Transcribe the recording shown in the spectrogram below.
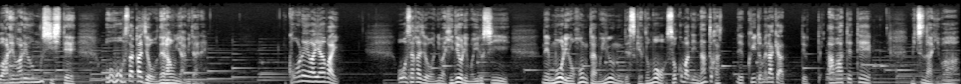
我々を無視して大阪城を狙うんやみたいな。これはやばい。大阪城には秀頼もいるし、ね、毛利の本体もいるんですけどもそこまでになんとか、ね、食い止めなきゃって言って慌てて三成は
